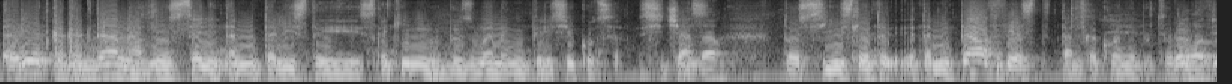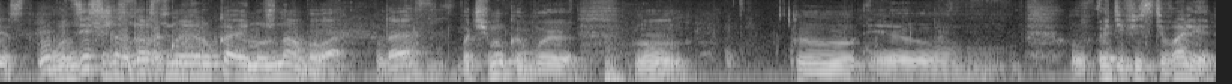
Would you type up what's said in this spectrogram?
редко, когда на одной сцене там металлисты с какими-нибудь блюзменами пересекутся сейчас. Да. То есть, если это, это металл-фест, там какой-нибудь Вот, рок-фест. ну, вот здесь государственная такое. рука и нужна была, да? Почему как бы, ну, м, э, эти фестивали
